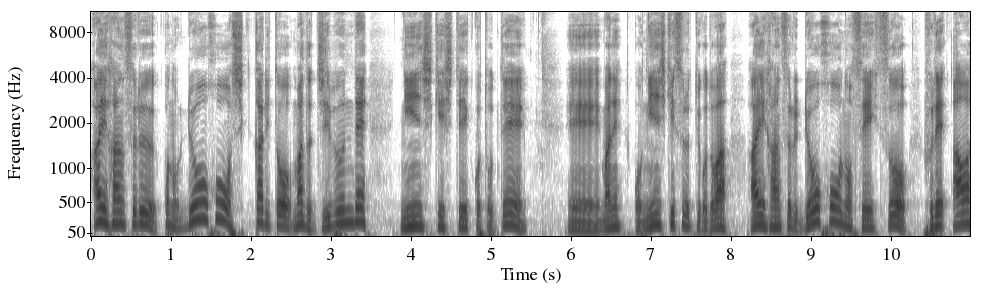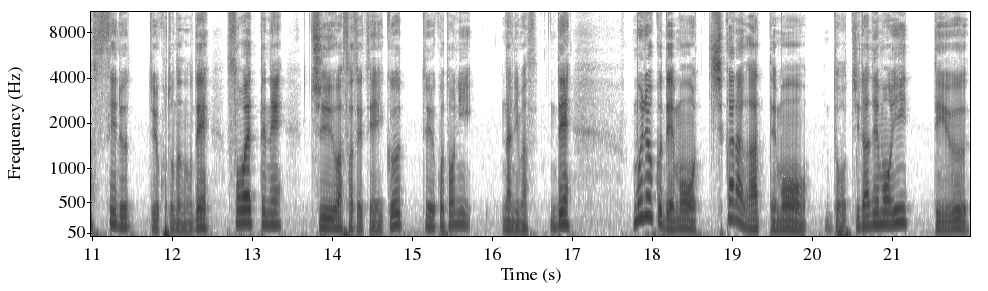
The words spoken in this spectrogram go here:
相反する、この両方をしっかりと、まず自分で認識していくことで、えー、まあね、こう認識するっていうことは、相反する両方の性質を触れ合わせるっていうことなので、そうやってね、中和させていくっていうことになります。で、無力でも力があっても、どちらでもいいっていう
